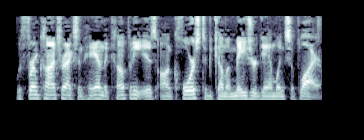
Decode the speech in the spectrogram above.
With firm contracts in hand, the company is on course to become a major gambling supplier.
